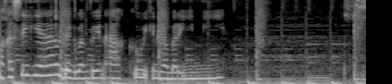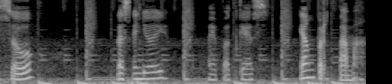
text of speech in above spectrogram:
Makasih ya udah bantuin aku bikin gambar ini. So, let's enjoy my podcast yang pertama.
